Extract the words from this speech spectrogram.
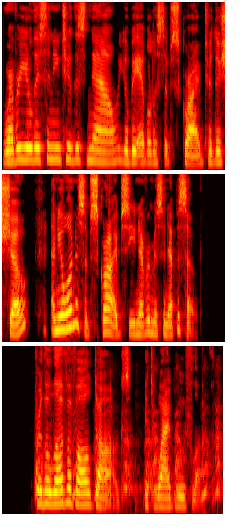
Wherever you're listening to this now, you'll be able to subscribe to this show, and you'll want to subscribe so you never miss an episode. For the love of all dogs, it's Wag Woof Love.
